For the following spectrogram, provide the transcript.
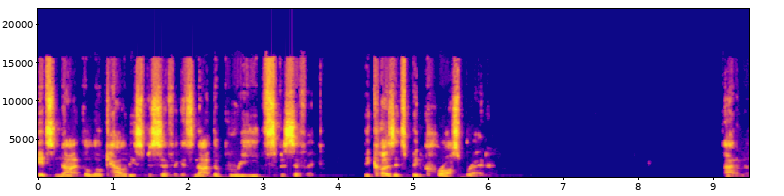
it's not the locality specific, it's not the breed specific because it's been crossbred. I don't know.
